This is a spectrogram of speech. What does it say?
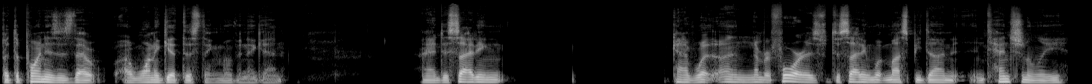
But the point is, is that I want to get this thing moving again. And deciding kind of what uh, number four is deciding what must be done intentionally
